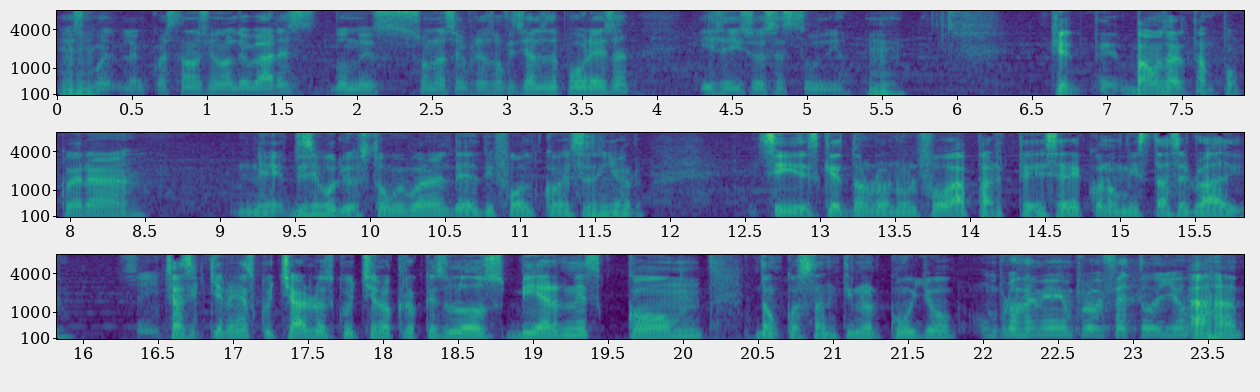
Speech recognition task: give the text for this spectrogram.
la Ujú. escue- la encuesta nacional de hogares, donde son las cifras oficiales de pobreza, y se hizo ese estudio. Que, eh, vamos a ver, tampoco era. me- dice Julio, estuvo muy bueno el de default con ese señor. Sí, es que don Ronulfo, aparte de ser economista, hace radio. Sí. O sea, si quieren escucharlo, escúchenlo. Creo que es los viernes con don Constantino Orcullo. Un profe mío y un profe tuyo. Ajá.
